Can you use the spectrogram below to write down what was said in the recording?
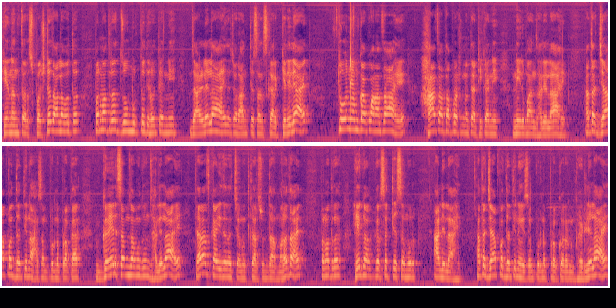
हे नंतर स्पष्ट झालं होतं. पण मात्र जो मृतदेह त्यांनी जाळलेला आहे त्याच्यावर अंत्यसंस्कार केलेले आहेत तो नेमका कोणाचा आहे हाच आता प्रश्न त्या ठिकाणी निर्माण झालेला आहे. आता ज्या पद्धतीनं हा संपूर्ण प्रकार गैरसमजामधून झालेला आहे त्यालाच काही जण चमत्कारसुद्धा म्हणत आहेत. पण मात्र हे ग सत्य समोर आलेलं आहे. आता ज्या पद्धतीने हे संपूर्ण प्रकरण घडलेलं आहे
